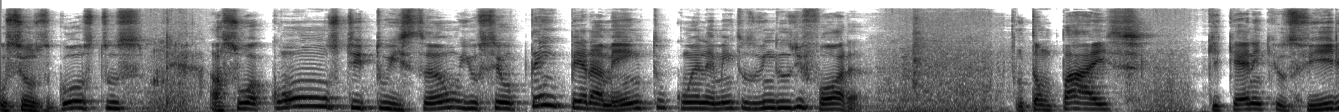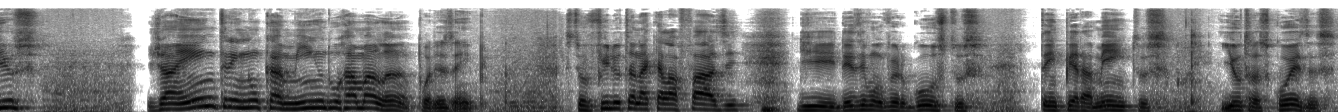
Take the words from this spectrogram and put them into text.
os seus gostos, a sua constituição e o seu temperamento com elementos vindos de fora. Então, pais que querem que os filhos já entrem no caminho do Ramalã, por exemplo. Seu filho está naquela fase de desenvolver gostos, temperamentos e outras coisas,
